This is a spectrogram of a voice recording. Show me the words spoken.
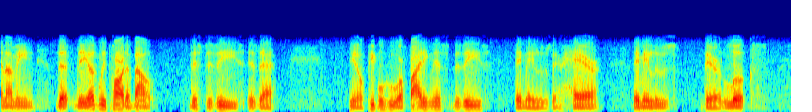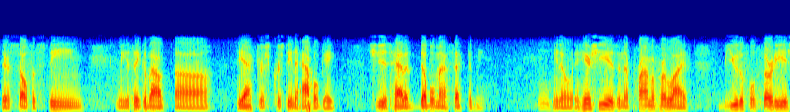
and I mean the the ugly part about this disease is that you know people who are fighting this disease they may lose their hair, they may lose their looks, their self-esteem. When you think about uh the actress Christina Applegate, she just had a double mastectomy. Mm-hmm. You know, and here she is in the prime of her life, beautiful 30ish,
